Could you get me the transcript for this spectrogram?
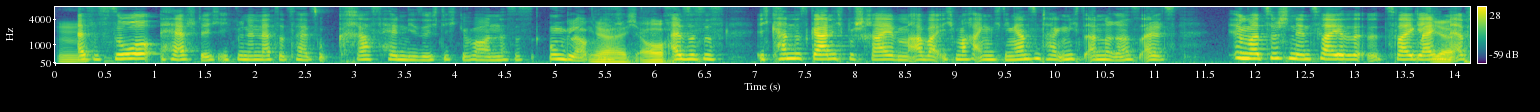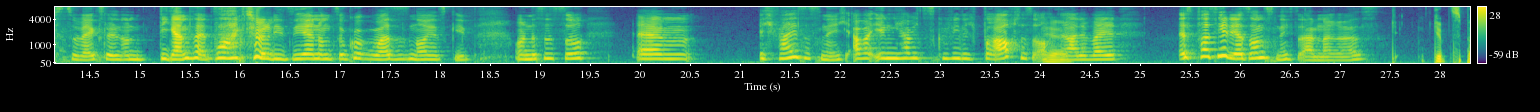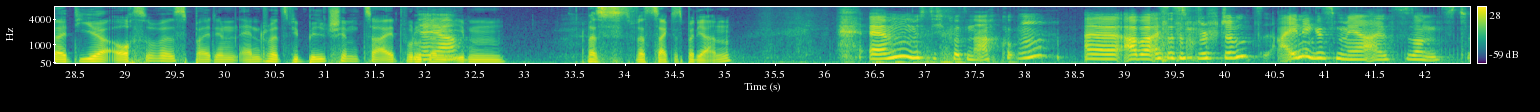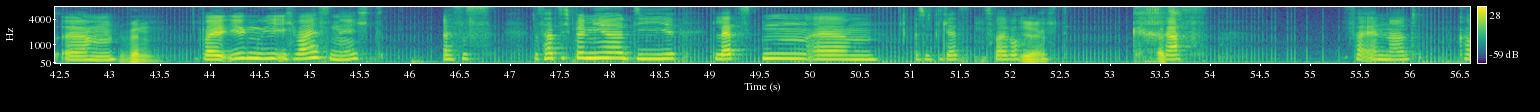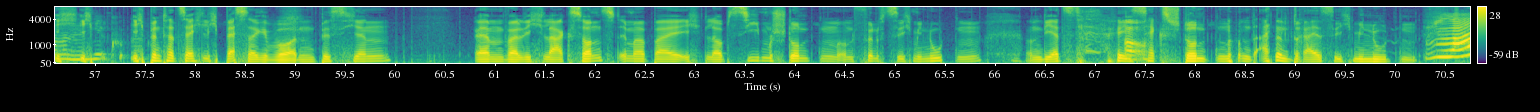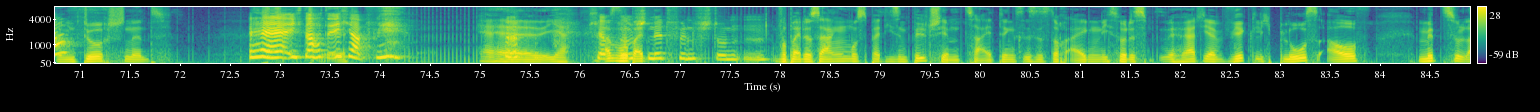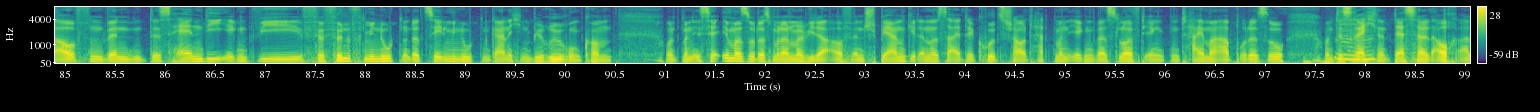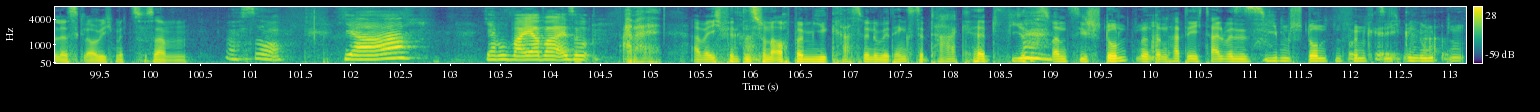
Mhm. es ist so heftig. Ich bin in letzter Zeit so krass handysüchtig geworden. Das ist unglaublich. Ja, ich auch. Also es ist, ich kann das gar nicht beschreiben, aber ich mache eigentlich den ganzen Tag nichts anderes, als immer zwischen den zwei, zwei gleichen Ja. Apps zu wechseln und die ganze Zeit zu aktualisieren, um zu gucken, was es Neues gibt. Und es ist so, ähm, ich weiß es nicht, aber irgendwie habe ich das Gefühl, ich brauche das auch Ja. gerade, weil es passiert ja sonst nichts anderes. Gibt es bei dir auch sowas bei den Androids wie Bildschirmzeit, wo du Ja, dann ja. eben. Was, was zeigt es bei dir an? Ähm, müsste ich kurz nachgucken. Äh, aber es ist bestimmt einiges mehr als sonst. Ähm, Wenn. Weil irgendwie, ich weiß nicht, es ist, das hat sich bei mir die letzten, ähm, also die letzten zwei Wochen Ja. echt krass verändert. Kann man Ich- denn ich- hier gucken? Ich bin tatsächlich besser geworden, ein bisschen. Ähm, weil ich lag sonst immer bei, ich glaube, 7 Stunden und 50 Minuten. Und jetzt habe ich Oh. 6 Stunden und 31 Minuten Was? im Durchschnitt. Hä? Ich dachte, ich habe viel. Äh, ja. Ich habe so im Schnitt fünf Stunden. Wobei du sagen musst, bei diesem Bildschirmzeitdings ist es doch eigentlich so, das hört ja wirklich bloß auf mitzulaufen, wenn das Handy irgendwie für fünf Minuten oder zehn Minuten gar nicht in Berührung kommt. Und man ist ja immer so, dass man dann mal wieder auf Entsperren geht an der Seite, kurz schaut, hat man irgendwas, läuft irgendein Timer ab oder so. Und das Mhm. rechnet deshalb auch alles, glaube ich, mit zusammen. Ach so. Ja. Ja, wobei aber, also, Aber, aber ich finde das schon auch bei mir krass, wenn du bedenkst, der Tag hat 24 Stunden und dann hatte ich teilweise 7 Stunden 50 Okay, Minuten.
